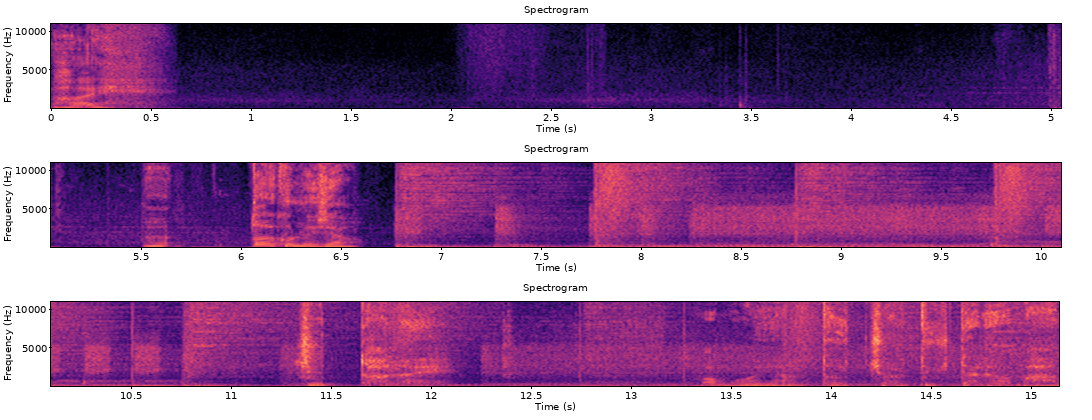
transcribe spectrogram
ভাই তই ক'লৈ যাওঁ যুদ্ধলৈ সময় আৰু ধৈৰ্যৰ দুইটাৰে অভাৱ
